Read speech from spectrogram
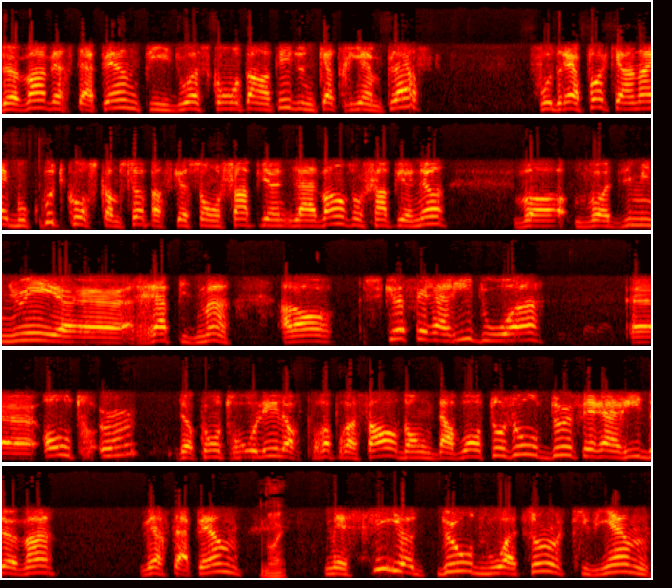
devant Verstappen, puis il doit se contenter d'une quatrième place. faudrait pas qu'il y en ait beaucoup de courses comme ça parce que son champion, l'avance au championnat va, va diminuer euh, rapidement. Alors, ce que Ferrari doit, euh, autre eux, de contrôler leur propre sort, donc d'avoir toujours deux Ferrari devant Verstappen. Mais s'il y a d'autres voitures qui viennent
